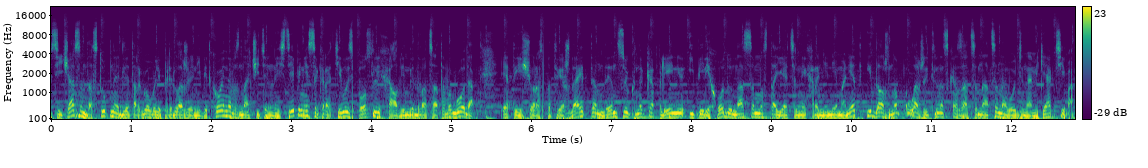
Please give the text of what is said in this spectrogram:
Сейчас доступное для торговли предложение биткоина в значительной степени сократилось после халвинга 2020 года. Это еще раз подтверждает тенденцию к накоплению и переходу на самостоятельное хранение монет и должно положительно сказаться на ценовой динамике актива.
